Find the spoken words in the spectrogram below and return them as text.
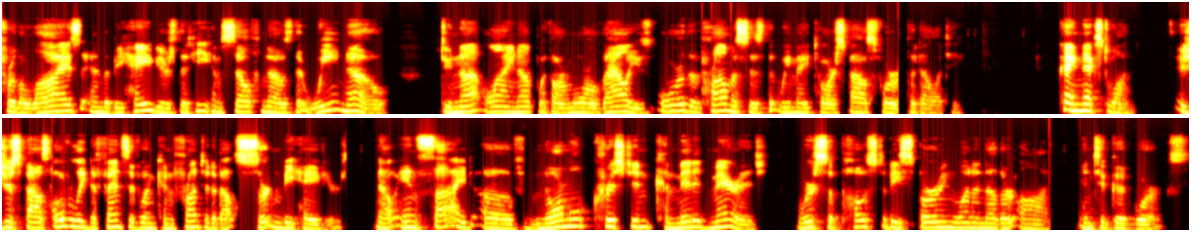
for the lies and the behaviors that he himself knows that we know do not line up with our moral values or the promises that we made to our spouse for fidelity. Okay, next one. Is your spouse overly defensive when confronted about certain behaviors? Now, inside of normal Christian committed marriage, we're supposed to be spurring one another on into good works.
